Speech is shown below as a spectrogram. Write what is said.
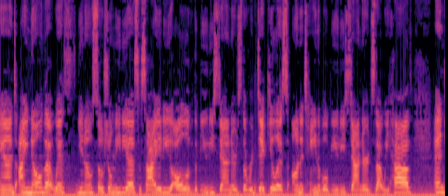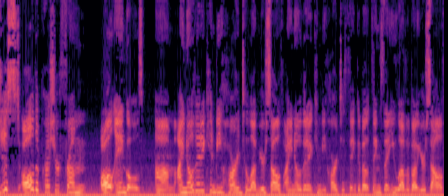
And I know that with, you know, social media, society, all of the beauty standards, the ridiculous, unattainable beauty standards that we have, and just all the pressure from all angles. Um, I know that it can be hard to love yourself. I know that it can be hard to think about things that you love about yourself.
